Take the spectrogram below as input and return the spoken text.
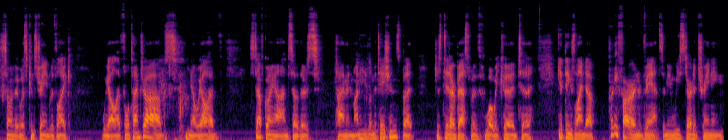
some of it was constrained with like, we all have full time jobs, you know, we all have stuff going on, so there's time and money limitations, but just did our best with what we could to get things lined up pretty far in advance. I mean, we started training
